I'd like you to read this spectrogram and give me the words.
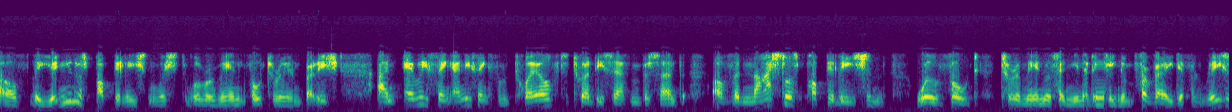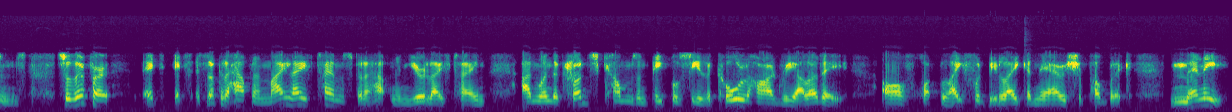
of the unionist population wish will remain vote to British, and everything, anything from 12 to 27% of the nationalist population will vote to remain within the United Kingdom for very different reasons. So therefore, it, it's, it's not going to happen in my lifetime, it's going to happen in your lifetime. And when the crunch comes and people see the cold, hard reality of what life would be like in the Irish Republic, many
